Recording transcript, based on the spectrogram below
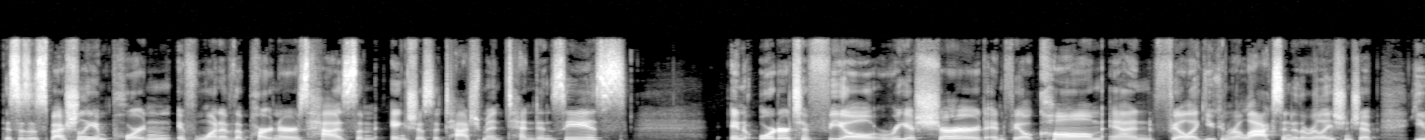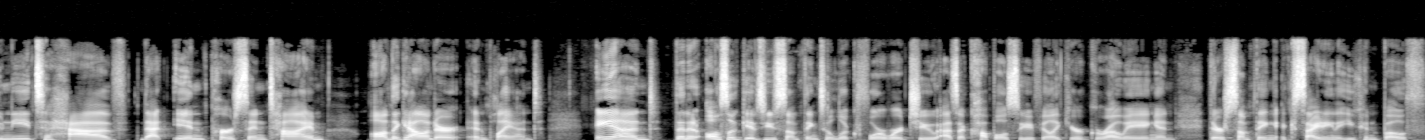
This is especially important if one of the partners has some anxious attachment tendencies. In order to feel reassured and feel calm and feel like you can relax into the relationship, you need to have that in person time on the calendar and planned. And then it also gives you something to look forward to as a couple. So you feel like you're growing and there's something exciting that you can both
